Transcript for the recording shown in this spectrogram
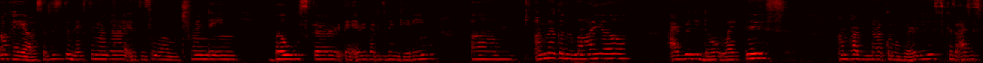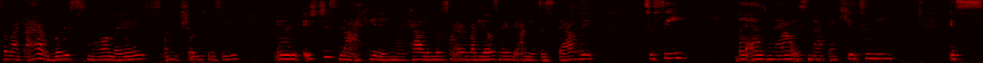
okay y'all so this is the next thing i got is this little trending bow skirt that everybody's been getting um i'm not gonna lie y'all i really don't like this I'm probably not to wear this because I just feel like I have really small legs. I'm sure you can see. And it's just not hidden like how it looks on everybody else. Maybe I need to style it to see. But as now, it's not that cute to me. It's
